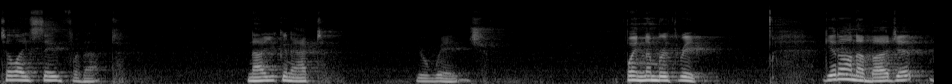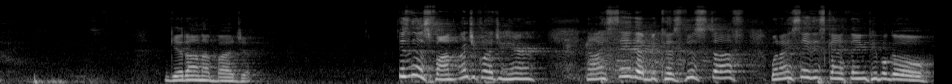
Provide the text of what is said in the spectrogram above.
till I save for that. Now you can act your wage. Point number three get on a budget. Get on a budget. Isn't this fun? Aren't you glad you're here? Now, I say that because this stuff, when I say this kind of thing, people go,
